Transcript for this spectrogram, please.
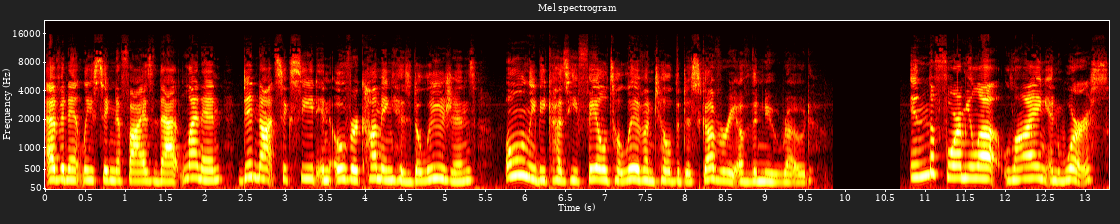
evidently signifies that Lenin did not succeed in overcoming his delusions only because he failed to live until the discovery of the new road. In the formula lying and worse,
